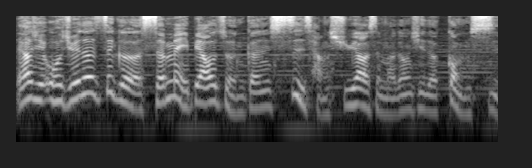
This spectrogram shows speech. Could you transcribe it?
了解，我觉得这个审美标准跟市场需要什么东西的共识，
